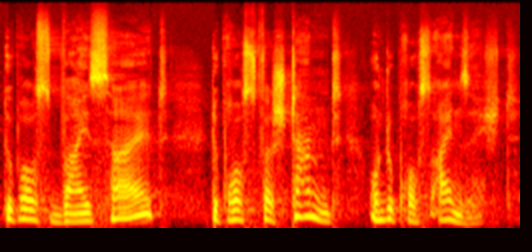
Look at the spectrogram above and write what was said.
Du brauchst Weisheit, du brauchst Verstand und du brauchst Einsicht.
